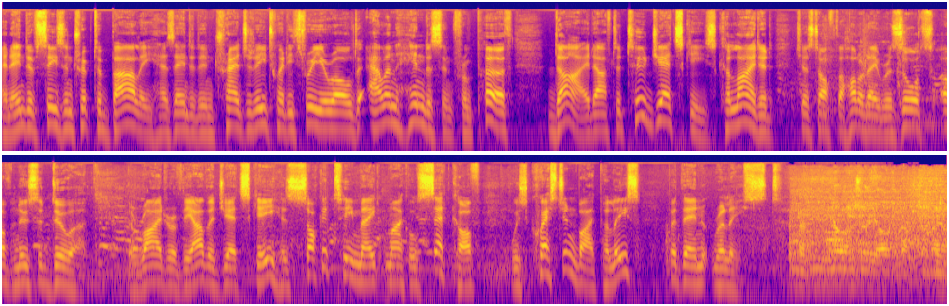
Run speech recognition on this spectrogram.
An end of season trip to Bali has ended in tragedy. 23 year old Alan Henderson from Perth died after two jet skis collided just off the holiday resorts of Nusa Dua. The rider of the other jet ski, his soccer teammate Michael Setkoff, was questioned by police but then released. No one's really old enough to know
